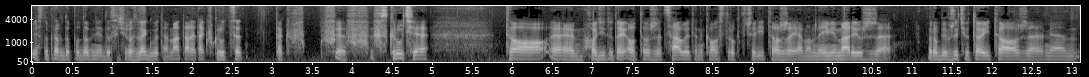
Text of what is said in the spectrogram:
jest to prawdopodobnie dosyć rozległy temat, ale tak wkrótce, tak w, w, w skrócie, to e, chodzi tutaj o to, że cały ten konstrukt, czyli to, że ja mam na imię Mariusz, że robię w życiu to i to, że miałem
